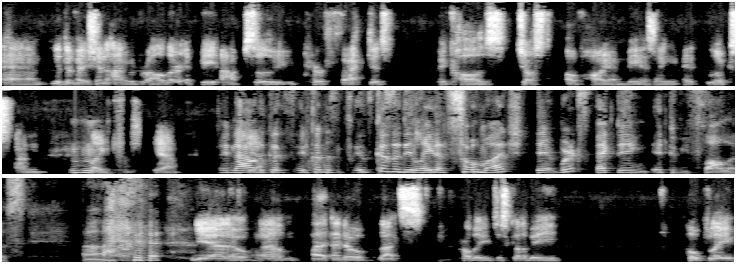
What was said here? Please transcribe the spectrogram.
um, the division, I would rather it be absolutely perfected because just of how amazing it looks and mm-hmm. like yeah. And now yeah. because it, it's because they delayed it so much, we're expecting it to be flawless. Uh, yeah, I know. Um, I, I know that's probably just going to be hopefully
